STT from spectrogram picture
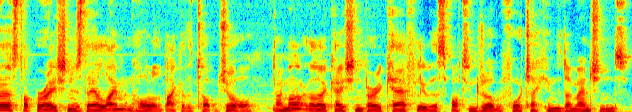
First operation is the alignment hole at the back of the top jaw. I mark the location very carefully with a spotting drill before checking the dimensions.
